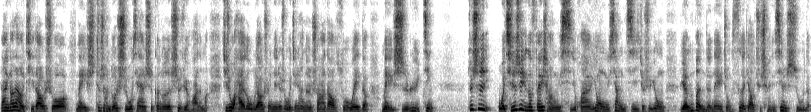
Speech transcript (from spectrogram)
然后你刚才有提到说美食，就是很多食物现在是更多的视觉化的嘛。其实我还有个无聊瞬间，就是我经常能刷到所谓的美食滤镜，就是我其实是一个非常喜欢用相机，就是用原本的那种色调去呈现食物的，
